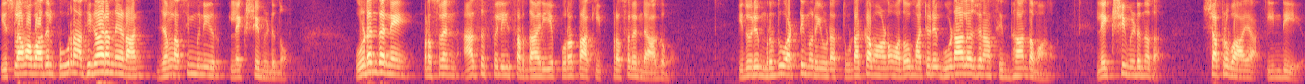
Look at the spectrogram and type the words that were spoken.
ഇസ്ലാമാബാദിൽ പൂർണ അധികാരം നേടാൻ ജനറൽ അസിം മുനീർ ലക്ഷ്യമിടുന്നു. ഉടൻ തന്നെ പ്രസിഡന്റ് ആസിഫ് അലി സർദാരിയെ പുറത്താക്കി പ്രസിഡന്റ് ആകുമോ? ഇതൊരു മൃദു അട്ടിമറിയുടെ തുടക്കമാണോ? അതോ മറ്റൊരു ഗൂഢാലോചനാ സിദ്ധാന്തമാണോ ലക്ഷ്യമിടുന്നത്? ശത്രുവായ ഇന്ത്യയോ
